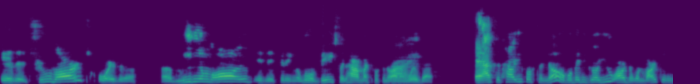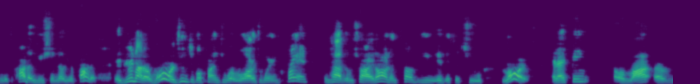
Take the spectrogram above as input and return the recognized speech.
is it true large or is it a, a medium large? Is it fitting a little big? She's like, how am I supposed to know right. I don't wear that? And I said, how are you supposed to know? Well, baby girl, you are the one marketing this product. You should know your product. If you're not a large, you need to go find you a large wearing friend and have them try it on and tell you if it's a true large. And I think a lot of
